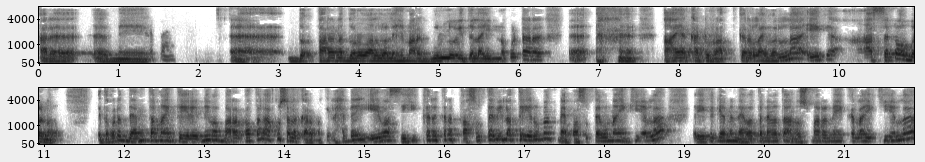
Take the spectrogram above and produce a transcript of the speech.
අර මේ පරණ දොරවල් වල එහෙම අර ගුල්ලෝ ඉදලා ඉන්නකොට අර ආය කටු රත් කරලා ඉවරලා ඒක අස්සට ඔබනවා. එතකොට දැන් තමයි තේරෙන්නේ ඒවා බරපතල අකුසල කර්ම කියලා. හැබැයි ඒවා සිහි කර කර පසුතැවිලා තේරුමක් නැහැ. පසුතැවුණයි කියලා ඒක ගැන නැවත නැවත අනුස්මරණය කළයි කියලා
